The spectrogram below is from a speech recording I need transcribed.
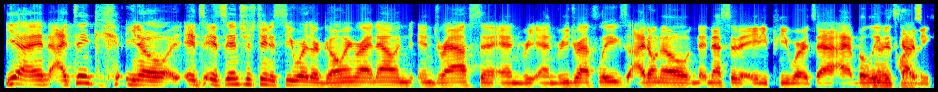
Yeah, and I think you know it's it's interesting to see where they're going right now in, in drafts and and, re, and redraft leagues. I don't know necessarily the ADP where it's at. I believe Very it's got to be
